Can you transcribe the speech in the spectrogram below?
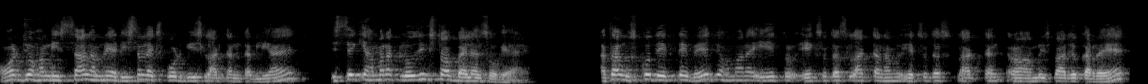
और जो हम इस साल हमने एडिशनल एक्सपोर्ट 20 लाख टन कर लिया है, इससे कि हमारा क्लोजिंग स्टॉक बैलेंस हो गया है। अतः उसको देखते हुए जो हमारा एक एक सौ दस लाख टन, हम एक सौ दस लाख टन हम इस बार जो कर रहे हैं,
